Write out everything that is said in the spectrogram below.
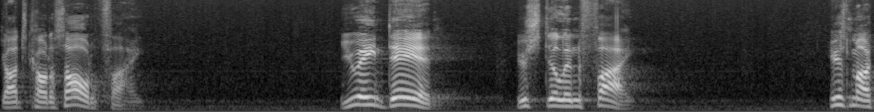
God's called us all to fight. You ain't dead, you're still in the fight. Here's my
